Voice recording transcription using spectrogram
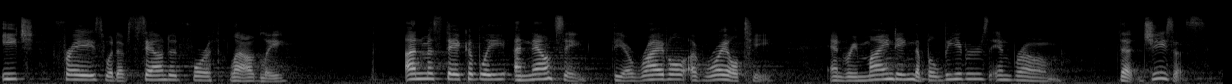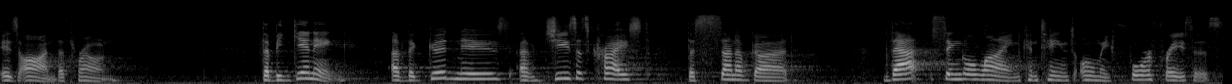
each phrase would have sounded forth loudly, unmistakably announcing the arrival of royalty and reminding the believers in Rome that Jesus is on the throne. The beginning of the good news of Jesus Christ, the Son of God that single line contains only four phrases,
